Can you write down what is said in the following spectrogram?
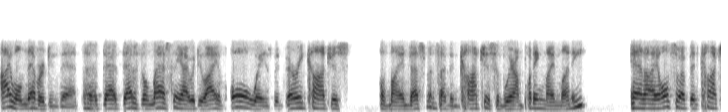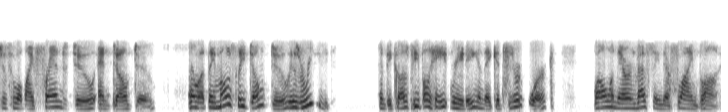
I will never do that. Uh, that that is the last thing I would do. I have always been very conscious of my investments. I've been conscious of where I'm putting my money, and I also have been conscious of what my friends do and don't do. And what they mostly don't do is read. And because people hate reading and they consider it work, well, when they're investing, they're flying blind.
